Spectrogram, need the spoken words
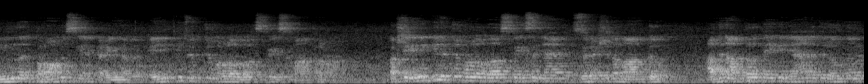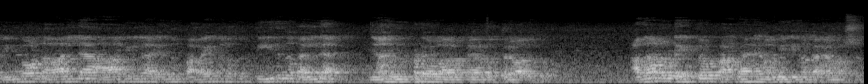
ഇന്ന് പ്രോമിസ് ചെയ്യാൻ കഴിയുന്നത് എനിക്ക് ചുറ്റുമുള്ള വർക്ക് സ്പേസ് മാത്രമാണ്. പക്ഷെ എനിക്ക് ചുറ്റുമുള്ള വർക്ക് സ്പേസ് ഞാൻ സുരക്ഷിതമാക്കും. അതിനപ്പുറത്തേക്ക് ഞാൻ ഇതിലൊന്നും ഇൻവോൾവ് ആല്ല ആകില്ല എന്ന് പറയുന്നിടത്ത് തീരുന്നതല്ല ഞാൻ ഉൾപ്പെടെയുള്ള ആൾക്കാരുടെ ഉത്തരവാദിത്വം. അതാണ് ഇവിടെ ഏറ്റവും പ്രാധാന്യം അർഹിക്കുന്ന പരാമർശം.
